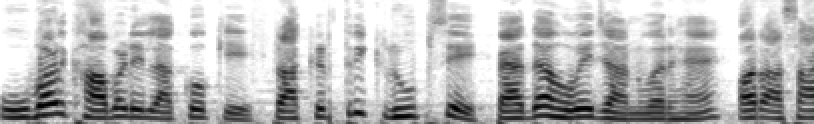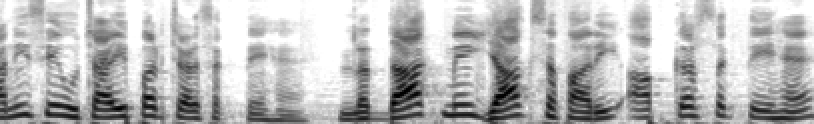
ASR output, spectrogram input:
उबड़ खाबड़ इलाकों के प्राकृतिक रूप से पैदा हुए जानवर हैं और आसानी से ऊंचाई पर चढ़ सकते हैं। लद्दाख में याक सफारी आप कर सकते हैं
